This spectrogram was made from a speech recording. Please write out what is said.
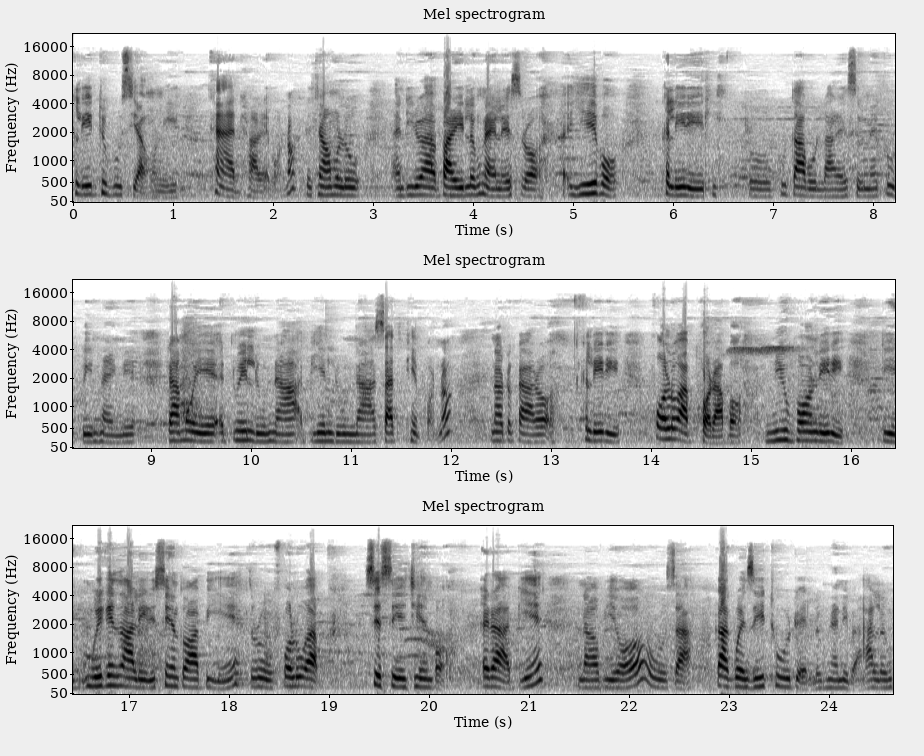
ကလေးထုခုဆရာဝန်ကြီးခန့်အပ်ထားတယ်ပေါ့နော်ဒါကြောင့်မလို့အန်တီတို့ကဘာတွေလုပ်နိုင်လဲဆိုတော့အရေးပေါ်ကလေးတွေဟိုကုသဖို့လာတယ်ဆိုရင်လည်းကုပေးနိုင်တယ်ဒါမှမဟုတ်ရင်အတွင်းလူနာအပြင်လူနာစသဖြင့်ပေါ့နော်နောက်တစ်ခါတော့ကလေးတွေ follow up ခေါ်တာပေါ့ newborn လေးတွေဒီမွေးကင်းစလေးတွေဆင်းသွားပြီးရင်သူတို့ follow up စစ်ဆေးခြင်းပေါ့အဲ့ဒါအပြင်နောက်ပြီးတော့ဟိုစားကာကွယ်ဆေးထိုးတဲ့လုပ်ငန်းတွေပါအားလုံး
